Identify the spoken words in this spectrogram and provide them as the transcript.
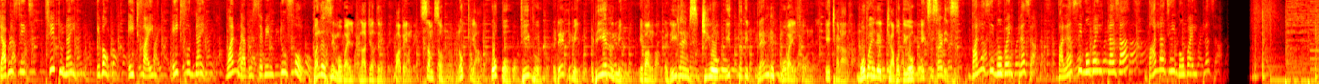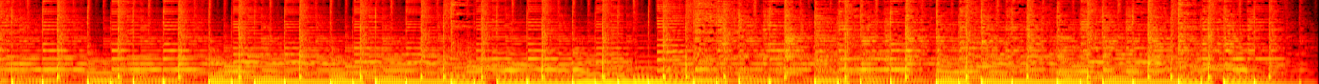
double six three two nine এবং eight five eight four nine one double seven two four. Balaji mobile প্লাজাতে পাবেন Samsung Nokia Oppo Vivo Redmi Realme এবং রিলায়েন্স জিও ইত্যাদি ব্র্যান্ডেড মোবাইল ফোন এছাড়া মোবাইলের যাবতীয় accessories Balaji mobile plaza Balaji mobile plaza Balaji mobile plaza.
